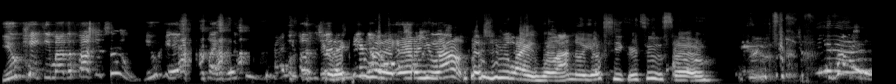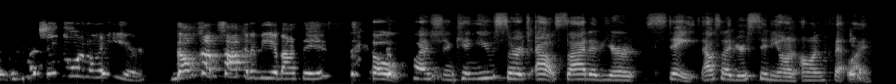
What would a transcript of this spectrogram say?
you kinky motherfucker too. You hit like what you, you gonna yeah, they can't really air you out because you like, well, I know your secret too. So yeah, what you doing on here? Don't come talking to me about this. so, question: Can you search outside of your state, outside of your city on on FetLife?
